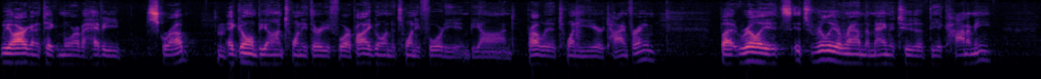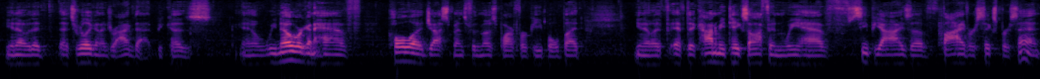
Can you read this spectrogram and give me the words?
we are going to take more of a heavy scrub hmm. at going beyond 2034, probably going to 2040 and beyond, probably a 20-year timeframe. But really, it's, it's really around the magnitude of the economy, you know, that, that's really going to drive that because, you know, we know we're going to have COLA adjustments for the most part for people, but, you know, if, if the economy takes off and we have CPIs of five or six percent,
